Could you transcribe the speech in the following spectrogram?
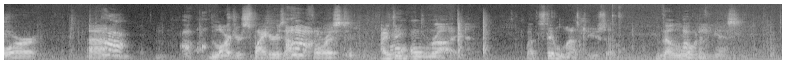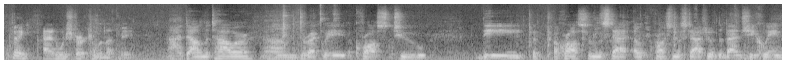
or um, larger spiders out in the forest. I think we'll ride. But stable master, you said. Velma Warning, yes. Thank you. And which direction would that be? uh, down the tower, um, directly across to the across from the stat across from the statue of the Banshee Queen.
